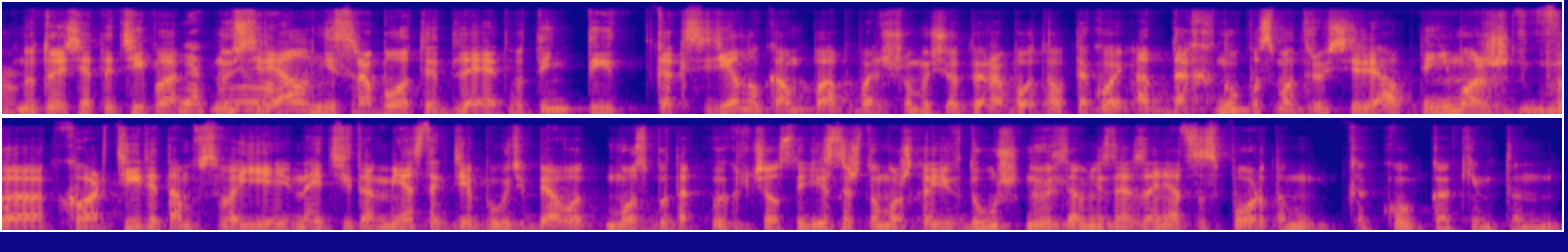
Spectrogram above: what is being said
А, ну то есть это типа, я ну поняла. сериал не сработает для этого. Ты, ты как сидел у компа по большому счету и работал, такой отдохну, посмотрю сериал. Ты не можешь в квартире там в своей найти там место, где бы у тебя вот мозг бы так выключился. Единственное, что можешь ходить в душ, ну или там не знаю заняться спортом как, каким-то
